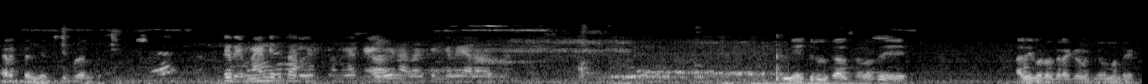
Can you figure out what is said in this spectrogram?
కరెక్ట్ అని చెప్పి ఇప్పుడు అనిపిస్తుంది. రిమాండ్కి తరలిస్తుండగా ఖైదీని అలా సింగిల్గా ఎలా నేచురల్ కాల్స్ అన్నది అది కూడా ఒక రకమైన హ్యూమన్ రైట్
